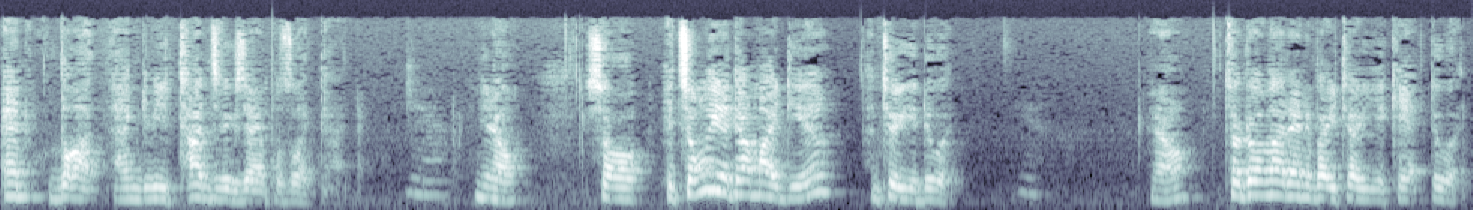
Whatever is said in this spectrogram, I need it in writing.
and lot. I can give you tons of examples like that. Yeah. You know, so it's only a dumb idea until you do it. You know, so don't let anybody tell you you can't do it.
